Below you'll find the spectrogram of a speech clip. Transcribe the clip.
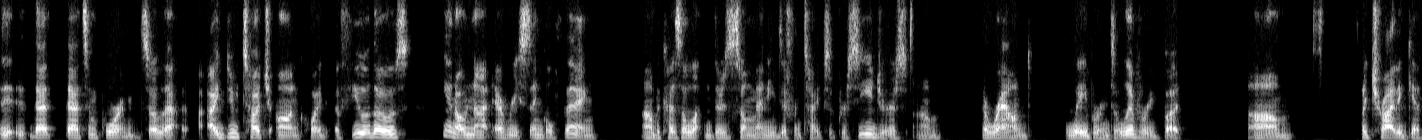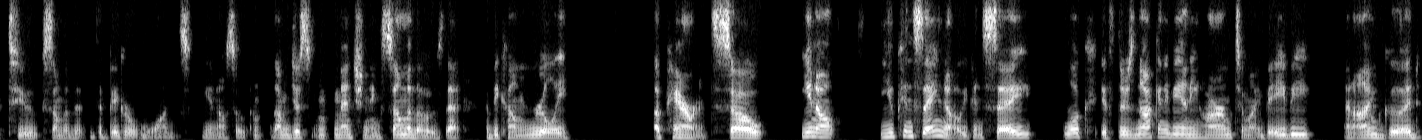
it, that that's important. So that I do touch on quite a few of those. You know, not every single thing, uh, because lot, there's so many different types of procedures um, around labor and delivery. But um, I try to get to some of the, the bigger ones. You know, so I'm, I'm just mentioning some of those that have become really apparent. So you know, you can say no. You can say, look, if there's not going to be any harm to my baby and I'm good,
